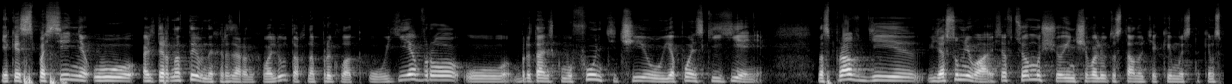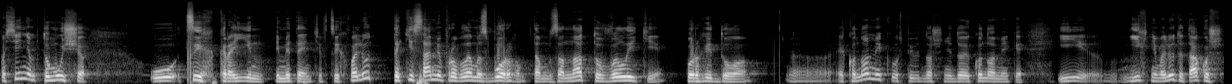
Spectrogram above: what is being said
якесь спасіння у альтернативних резервних валютах, наприклад, у євро, у британському фунті чи у японській єні? Насправді я сумніваюся в цьому, що інші валюти стануть якимось таким спасінням, тому що у цих країн емітентів цих валют такі самі проблеми з боргом. Там занадто великі борги до е, економіки у співвідношенні до економіки, і їхні валюти також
